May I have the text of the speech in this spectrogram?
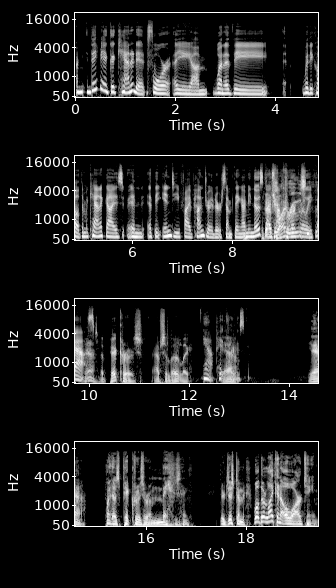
I mean, they'd be a good candidate for a um, one of the what do you call it? The mechanic guys in at the Indy 500 or something. I mean, those guys That's have right. to work crews. really Yeah, fast. the pit crews. Absolutely. Yeah, pit Yeah. crews. Yeah. Boy, those pit crews are amazing. They're just, am- well, they're like an OR team.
